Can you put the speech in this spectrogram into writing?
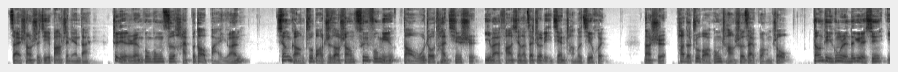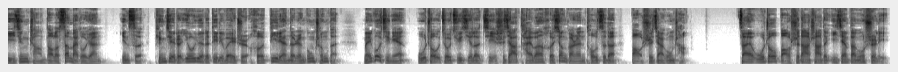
在上世纪八十年代，这里的人工工资还不到百元。香港珠宝制造商崔福明到梧州探亲时，意外发现了在这里建厂的机会。那时，他的珠宝工厂设在广州，当地工人的月薪已经涨到了三百多元。因此，凭借着优越的地理位置和低廉的人工成本，没过几年，梧州就聚集了几十家台湾和香港人投资的宝石加工厂。在梧州宝石大厦的一间办公室里，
